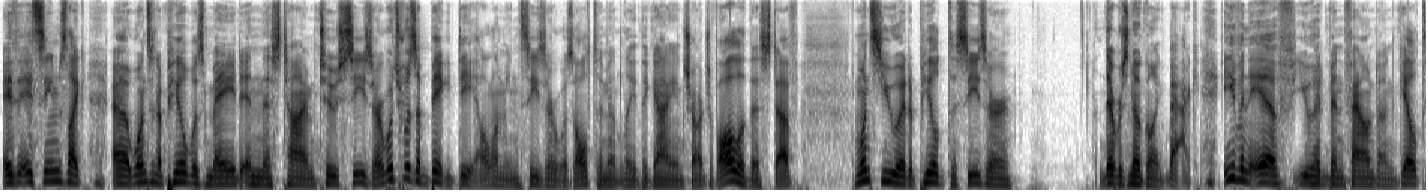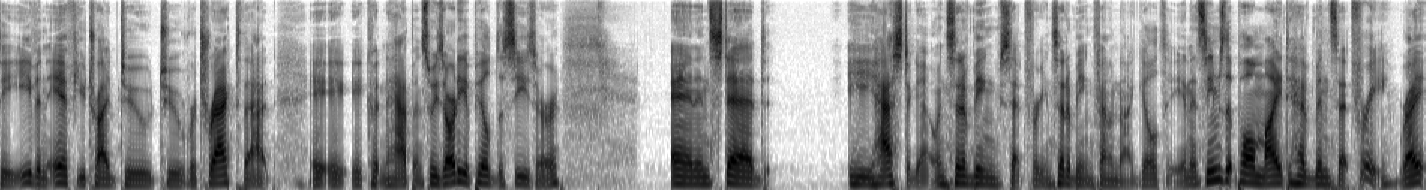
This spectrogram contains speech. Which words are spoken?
It, it seems like uh, once an appeal was made in this time to Caesar, which was a big deal. I mean, Caesar was ultimately the guy in charge of all of this stuff. Once you had appealed to Caesar, there was no going back. Even if you had been found unguilty, even if you tried to to retract that, it, it, it couldn't happen. So he's already appealed to Caesar, and instead he has to go instead of being set free, instead of being found not guilty. And it seems that Paul might have been set free, right?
